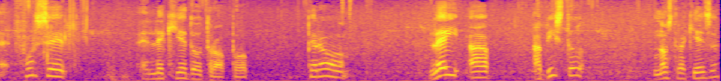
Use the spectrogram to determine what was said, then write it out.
Eh, forse eh, le chiedo troppo, però lei ha, ha visto nostra chiesa?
